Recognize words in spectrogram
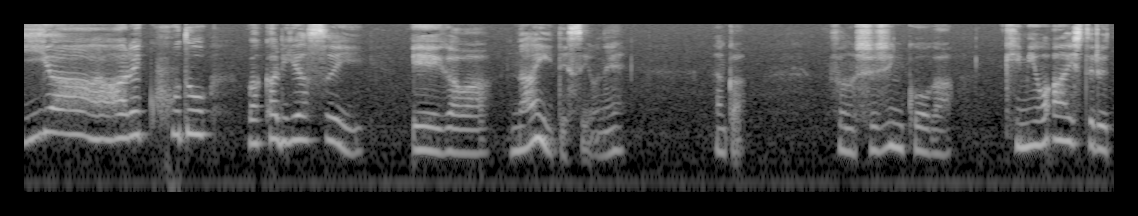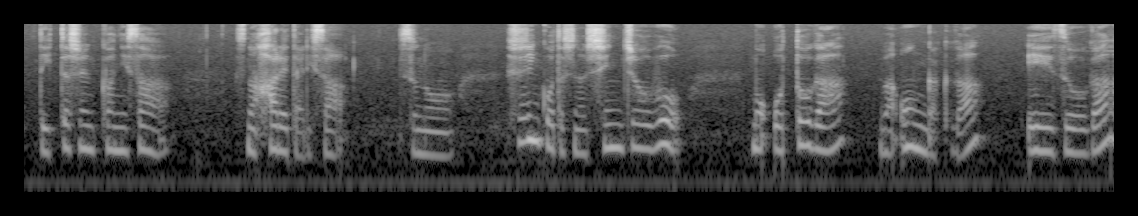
いやあれほど分かりやすい映画はないですよね。なんかその主人公が「君を愛してる」って言った瞬間にさその晴れたりさその主人公たちの心情をもう音が、まあ、音楽が映像が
